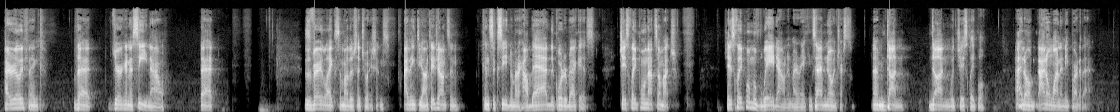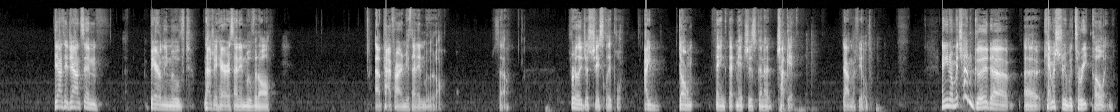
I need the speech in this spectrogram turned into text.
I really think that you're going to see now that this is very like some other situations. I think Diontae Johnson can succeed no matter how bad the quarterback is. Chase Claypool, not so much. Chase Claypool moved way down in my rankings. I have no interest. I'm done, done with Chase Claypool. I don't, I don't want any part of that. Diontae Johnson barely moved. Najee Harris, I didn't move at all. Uh, Pat Freiermuth, I didn't move at all. So it's really just Chase Claypool. I don't think that Mitch is going to chuck it down the field. And, you know, Mitch had good uh, uh, chemistry with Tarik Cohen,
